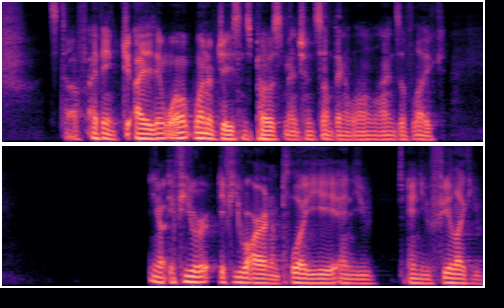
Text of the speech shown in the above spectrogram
it's tough. I think I think one one of Jason's posts mentioned something along the lines of like, you know, if you're if you are an employee and you and you feel like you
